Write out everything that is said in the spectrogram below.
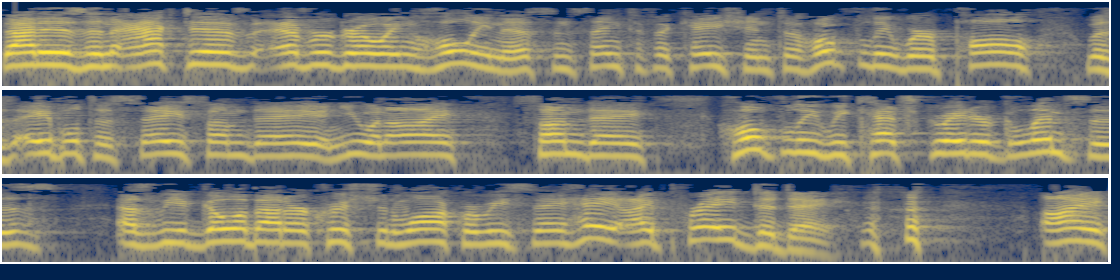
That is an active, ever-growing holiness and sanctification to hopefully where Paul was able to say someday, and you and I someday, hopefully we catch greater glimpses as we go about our Christian walk where we say, hey, I prayed today. I,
